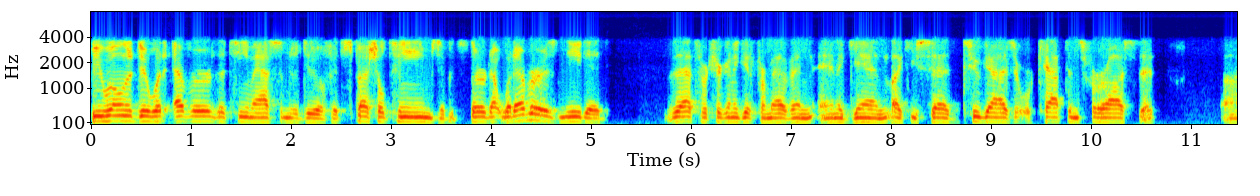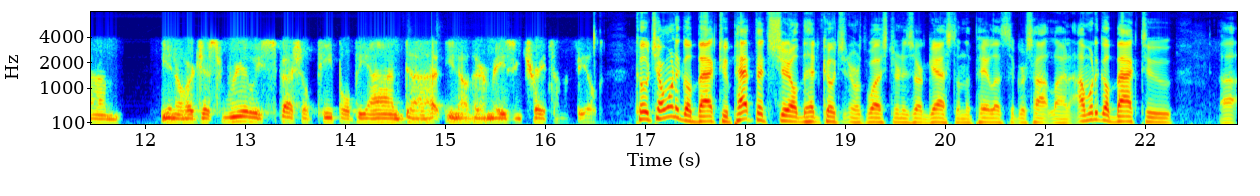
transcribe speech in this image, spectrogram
be willing to do whatever the team asks him to do. If it's special teams, if it's third, whatever is needed that's what you're going to get from Evan. And again, like you said, two guys that were captains for us that, um, you know, are just really special people beyond, uh, you know, their amazing traits on the field. Coach, I want to go back to Pat Fitzgerald, the head coach at Northwestern, is our guest on the Payless Liquors Hotline. I want to go back to uh,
